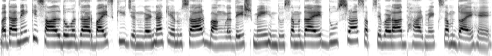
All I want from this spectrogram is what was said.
बता दें कि साल 2022 की जनगणना के अनुसार बांग्लादेश में हिंदू समुदाय दूसरा सबसे बड़ा धार्मिक समुदाय है।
